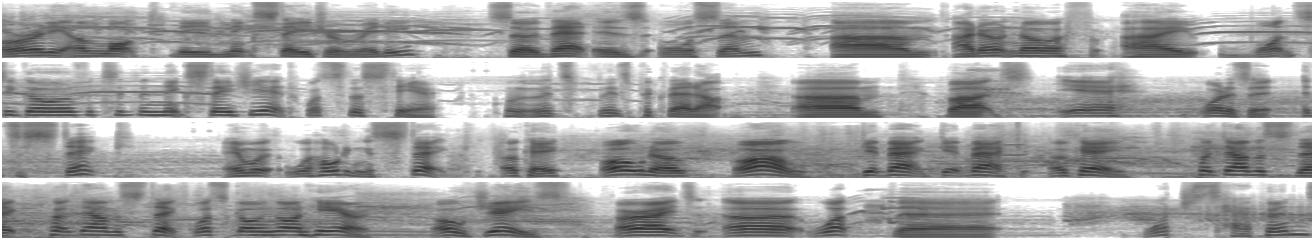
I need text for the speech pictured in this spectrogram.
already unlocked the next stage already, so that is awesome. Um, I don't know if I want to go over to the next stage yet. What's this here? Well, let's let's pick that up. Um, but yeah, what is it? It's a stick, and we're we're holding a stick. Okay. Oh no! Oh, get back! Get back! Okay. Put down the stick. Put down the stick. What's going on here? Oh jeez. All right. Uh, what the? What just happened?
